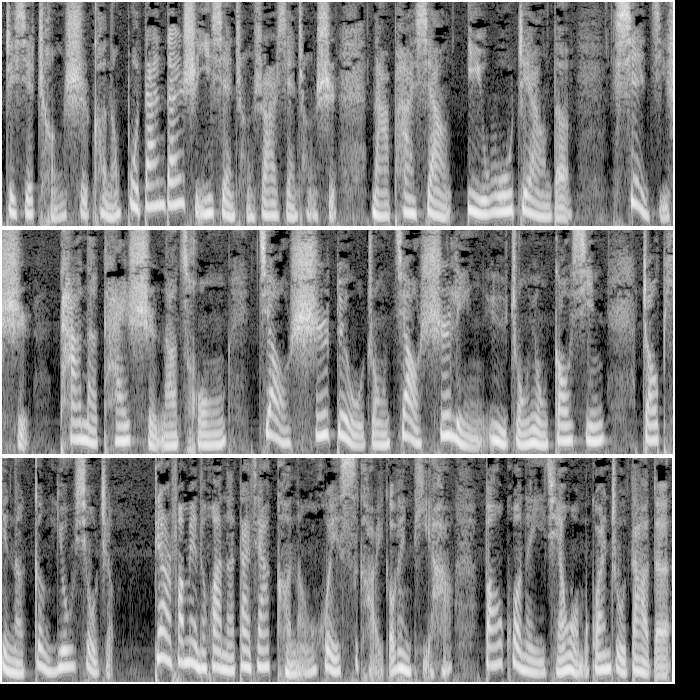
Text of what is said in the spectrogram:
这些城市，可能不单单是一线城市、二线城市，哪怕像义乌这样的县级市，它呢开始呢从教师队伍中、教师领域中用高薪招聘呢更优秀者。第二方面的话呢，大家可能会思考一个问题哈，包括呢以前我们关注到的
